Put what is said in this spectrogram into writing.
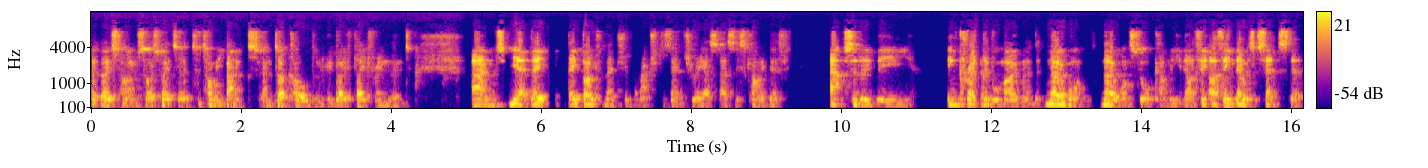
at those times. So I spoke to, to Tommy Banks and Doug Holden, who both played for England. And yeah, they they both mentioned the match of the century as, as this kind of absolutely incredible moment that no one no one saw coming. You know, I think I think there was a sense that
